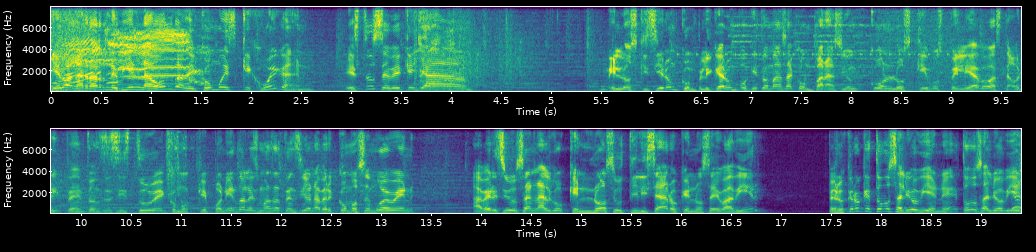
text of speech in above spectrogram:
Quiero agarrarle bien la onda de cómo es que juegan. Esto se ve que ya. Me los quisieron complicar un poquito más a comparación con los que hemos peleado hasta ahorita. Entonces sí estuve como que poniéndoles más atención a ver cómo se mueven, a ver si usan algo que no sé utilizar o que no sé evadir. Pero creo que todo salió bien, ¿eh? Todo salió bien.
